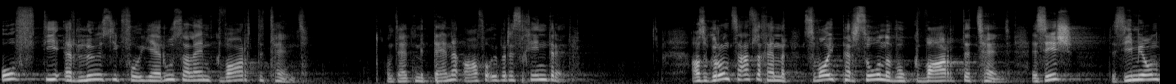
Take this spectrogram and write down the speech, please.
auf die Erlösung von Jerusalem gewartet haben. Und hat mit denen angefangen, über das Kind zu reden. Also grundsätzlich haben wir zwei Personen, die gewartet haben. Es ist der Simeon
